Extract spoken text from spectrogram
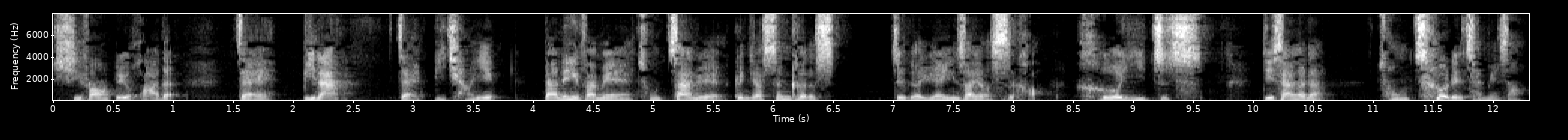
西方对华的在比烂，在比强硬，但另一方面从战略更加深刻的是这个原因上要思考何以至此。第三个呢，从策略层面上，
